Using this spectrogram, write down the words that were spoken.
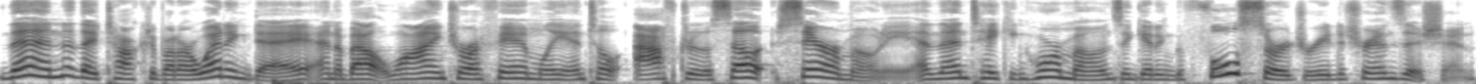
Then they talked about our wedding day and about lying to our family until after the ceremony and then taking hormones and getting the full surgery to transition.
